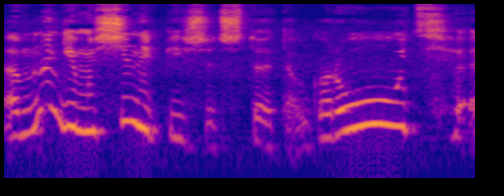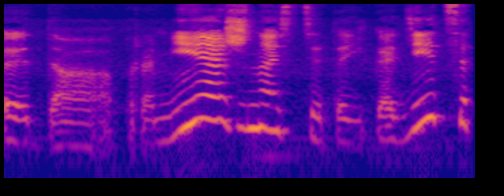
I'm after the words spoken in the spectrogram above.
э, многие мужчины пишут, что это грудь, это промежность, это ягодицы.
